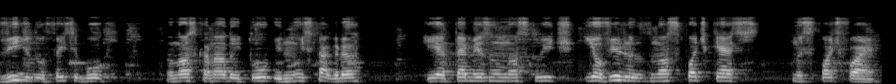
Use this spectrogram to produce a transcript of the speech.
vídeo do Facebook, no nosso canal do YouTube, no Instagram e até mesmo no nosso Twitch e ouvir os nossos podcasts no Spotify.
